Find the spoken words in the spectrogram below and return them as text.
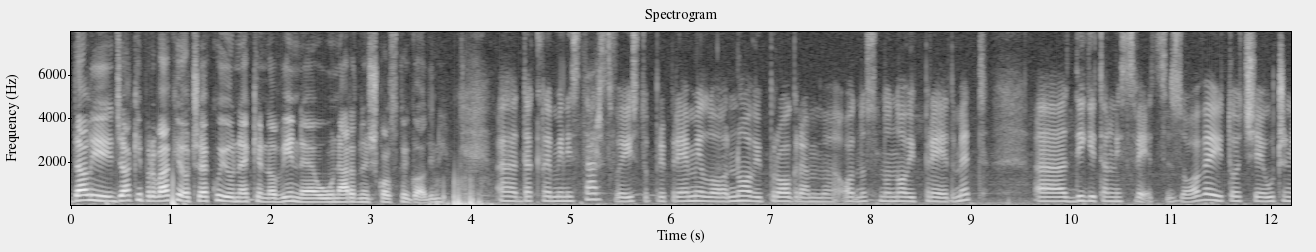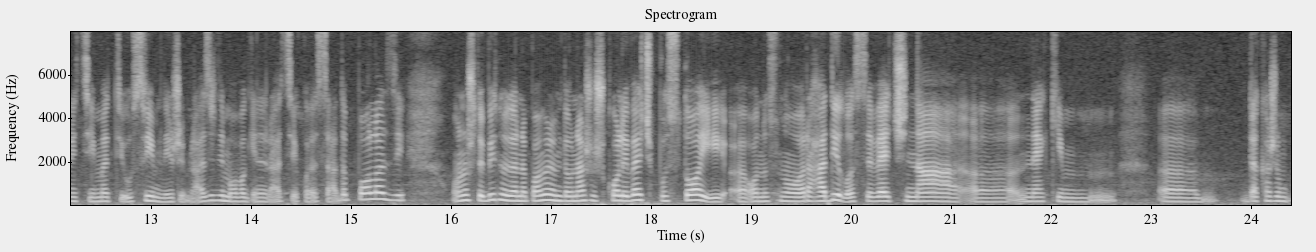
Da li đaki prvake očekuju neke novine u narodnoj školskoj godini? Uh, dakle, ministarstvo je isto pripremilo novi program, odnosno novi predmet digitalni svet se zove i to će učenici imati u svim nižim razredima, ova generacija koja sada polazi. Ono što je bitno da napomenem da u našoj školi već postoji, odnosno radilo se već na nekim da kažem,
